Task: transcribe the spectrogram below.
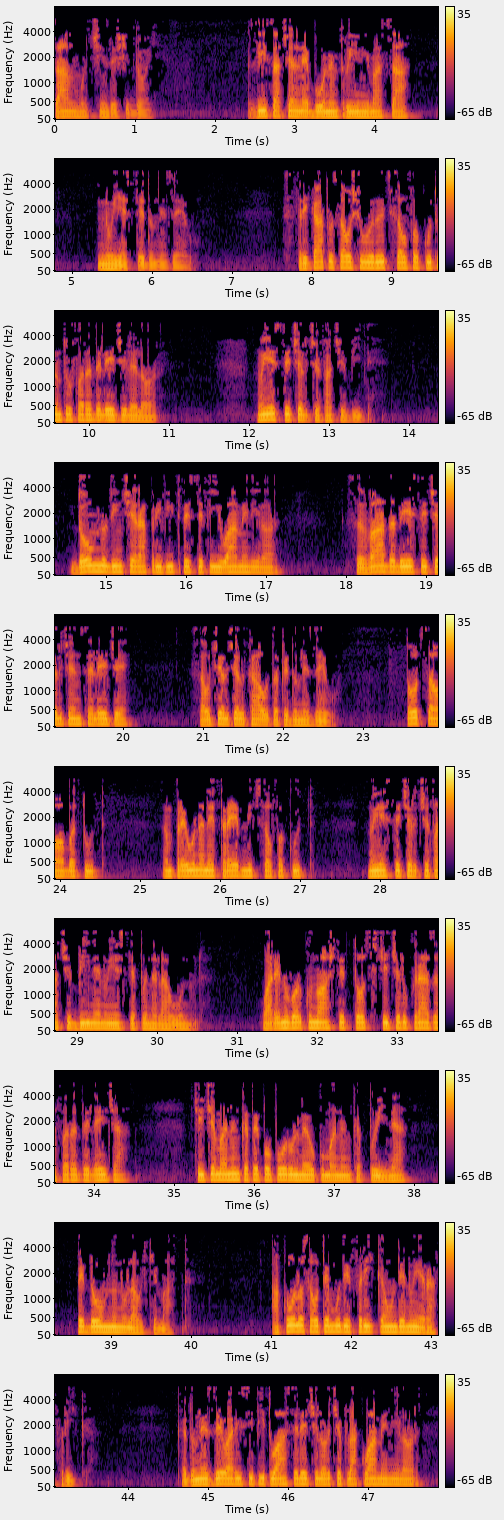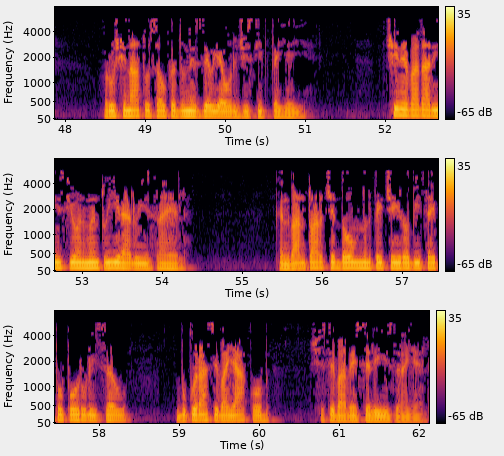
Psalmul 52 Zisa cel nebun într inima sa, nu este Dumnezeu. Stricatul sau și urâți s-au făcut într fără de legile lor. Nu este cel ce face bine. Domnul din cer a privit peste fiii oamenilor, să vadă de este cel ce înțelege sau cel ce-l caută pe Dumnezeu. Toți s-au abătut, împreună netrebnici s-au făcut, nu este cel ce face bine, nu este până la unul. Oare nu vor cunoaște toți cei ce lucrează fără de legea? Cei ce mănâncă pe poporul meu cum mănâncă pâinea, pe Domnul nu l-au chemat. Acolo s-au temut de frică unde nu era frică. Că Dumnezeu a risipit oasele celor ce plac oamenilor, rușinatul sau că Dumnezeu i-a urgisit pe ei. Cine va da din Sion mântuirea lui Israel? Când va întoarce Domnul pe cei robiți ai poporului său, bucura se va Iacob și se va veseli Israel.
